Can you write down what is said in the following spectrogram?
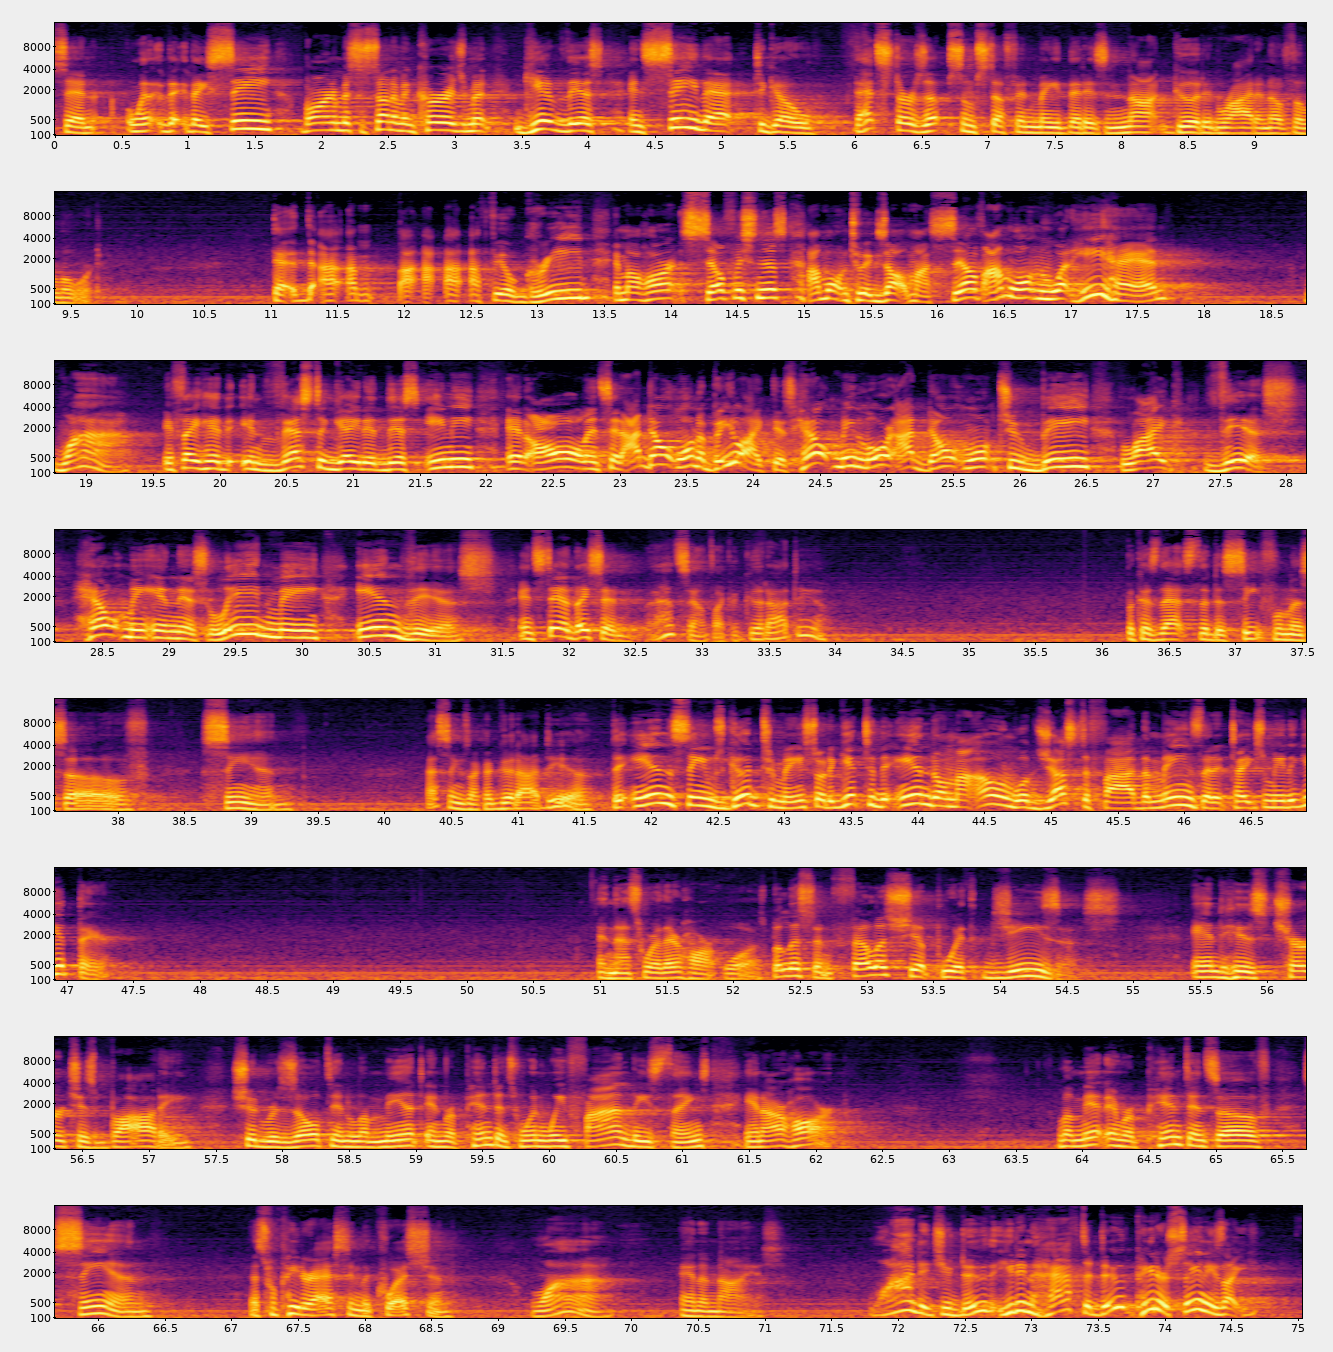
said, when they see Barnabas, the son of encouragement, give this and see that to go, that stirs up some stuff in me that is not good and right and of the Lord. That I, I, I, feel greed in my heart, selfishness. I'm wanting to exalt myself. I'm wanting what he had. Why? If they had investigated this any at all and said, I don't want to be like this. Help me, Lord. I don't want to be like this. Help me in this. Lead me in this. Instead, they said, That sounds like a good idea. Because that's the deceitfulness of sin. That seems like a good idea. The end seems good to me, so to get to the end on my own will justify the means that it takes me to get there. And that's where their heart was. But listen, fellowship with Jesus and His church, His body, should result in lament and repentance when we find these things in our heart. Lament and repentance of sin. That's where Peter asked him the question why, Ananias? Why did you do that? You didn't have to do Peter's seeing, he's like,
